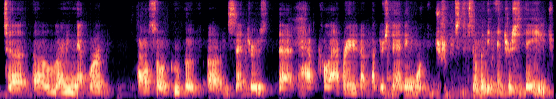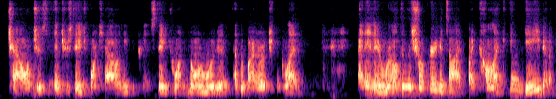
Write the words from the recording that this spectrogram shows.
It's a, a learning network, also a group of uh, centers that have collaborated on understanding what contributes to some of the interstage challenges, interstage mortality between stage one Norwood and, and the bidirectional Glenn. And in a relatively short period of time, by collecting data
